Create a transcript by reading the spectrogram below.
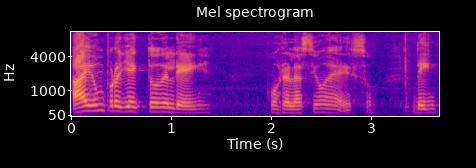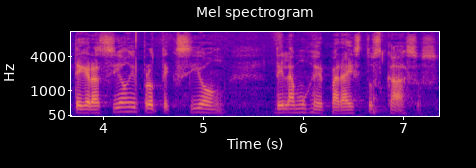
hay un proyecto de ley con relación a eso, de integración y protección de la mujer para estos casos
